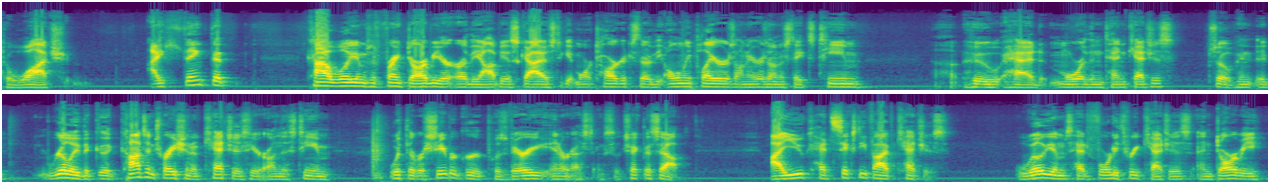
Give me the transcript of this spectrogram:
to watch I think that Kyle Williams and Frank Darby are, are, the obvious guys to get more targets. They're the only players on Arizona State's team uh, who had more than 10 catches. So it, really, the, the concentration of catches here on this team with the receiver group was very interesting. So check this out. Aiyuk had 65 catches. Williams had 43 catches, and Darby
